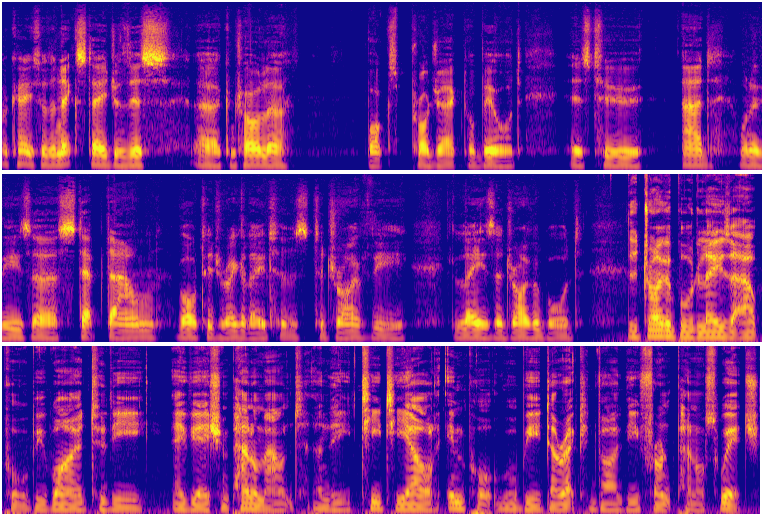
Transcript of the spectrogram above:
Okay, so the next stage of this uh, controller box project or build is to add one of these uh, step down voltage regulators to drive the laser driver board. The driver board laser output will be wired to the aviation panel mount and the TTL input will be directed via the front panel switch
